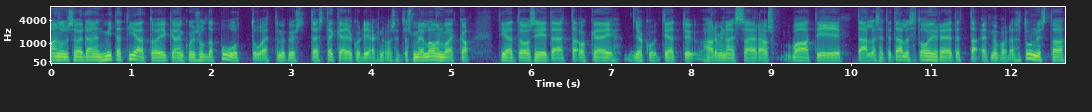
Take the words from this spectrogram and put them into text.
analysoidaan, että mitä tietoa ikään kuin sulta puuttuu, että me pystyttäisiin tekemään joku diagnoosi. Jos meillä on vaikka tietoa siitä, että okei, joku tietty harvinaissairaus vaatii tällaiset ja tällaiset oireet, että, että me voidaan se tunnistaa.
